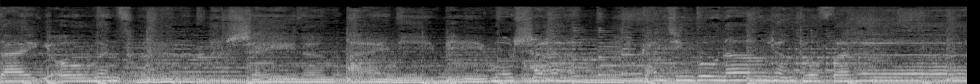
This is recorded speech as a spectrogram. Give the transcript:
再有温存。谁能爱你比我深？感情不能两头分。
